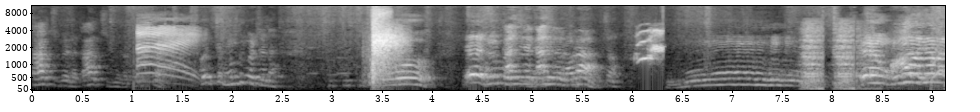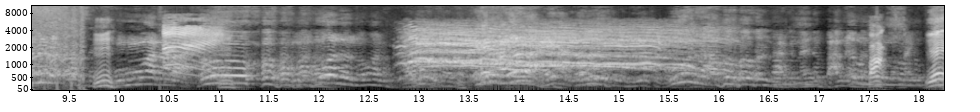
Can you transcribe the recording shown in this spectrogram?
కాల్చు పిల్ల, కాల్చు పిల్ల. కొంచెం ముందు పెట్టండి ఏ, నువ్వు అనాలా నువ్వు అనాలా? ఏ, అనాలా? నన్ను బాగా ఏ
